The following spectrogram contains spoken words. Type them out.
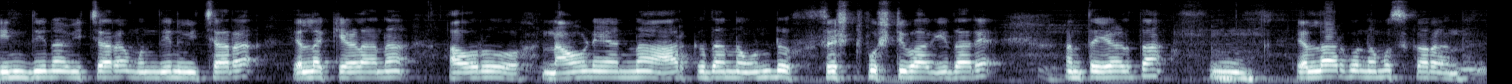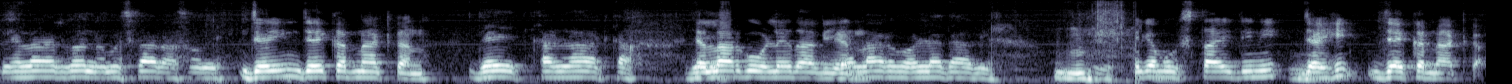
ಇಂದಿನ ವಿಚಾರ ಮುಂದಿನ ವಿಚಾರ ಎಲ್ಲ ಕೇಳೋಣ ಅವರು ನವಣೆಯನ್ನು ಆರ್ಕದನ್ನು ಉಂಡು ಸೃಷ್ಟ ಪುಷ್ಟಿವಾಗಿದ್ದಾರೆ ಅಂತ ಹೇಳ್ತಾ ಎಲ್ಲರಿಗೂ ನಮಸ್ಕಾರ. ಎಲ್ಲರಿಗೂ ನಮಸ್ಕಾರ ಸ್ವಾಮಿ ಜೈ ಹಿಂದ್ ಜೈ ಕರ್ನಾಟಕ. ಜೈ ಕರ್ನಾಟಕ ಎಲ್ಲರಿಗೂ ಒಳ್ಳೇದಾಗಲಿ ಎಲ್ಲರಿಗೂ ಒಳ್ಳೇದಾಗಲಿ. ಹೀಗೆ ಮುಗಿಸ್ತಾ ಇದ್ದೀನಿ. ಜೈ ಹಿಂದ್ ಜೈ ಕರ್ನಾಟಕ.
